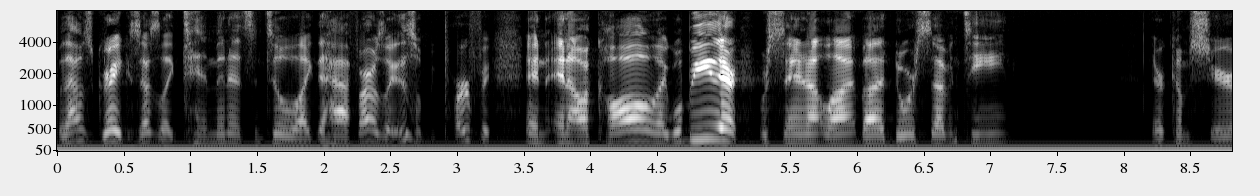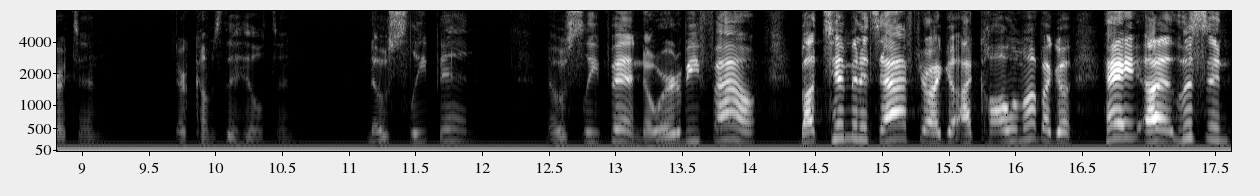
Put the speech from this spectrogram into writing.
But that was great because that was like 10 minutes until like the half hour. I was like, this will be perfect. And, and I'll call, like, we'll be there. We're standing out line by door 17. There comes Sheraton. There comes the Hilton. No Sleep Inn. No Sleep Inn. Nowhere to be found. About 10 minutes after, I, go, I call him up. I go, hey, uh, listen,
